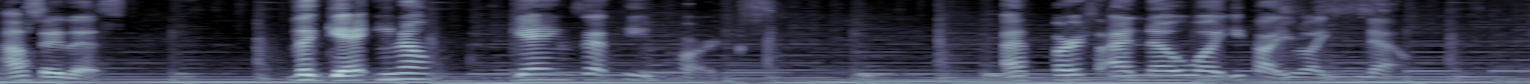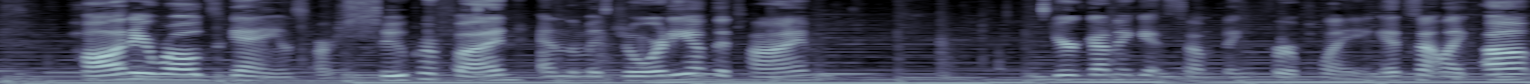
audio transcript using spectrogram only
I'll say this. The game, you know, games at theme parks. At first, I know what you thought. You were like, no. Holiday World's games are super fun, and the majority of the time, you're gonna get something for playing. It's not like, oh,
